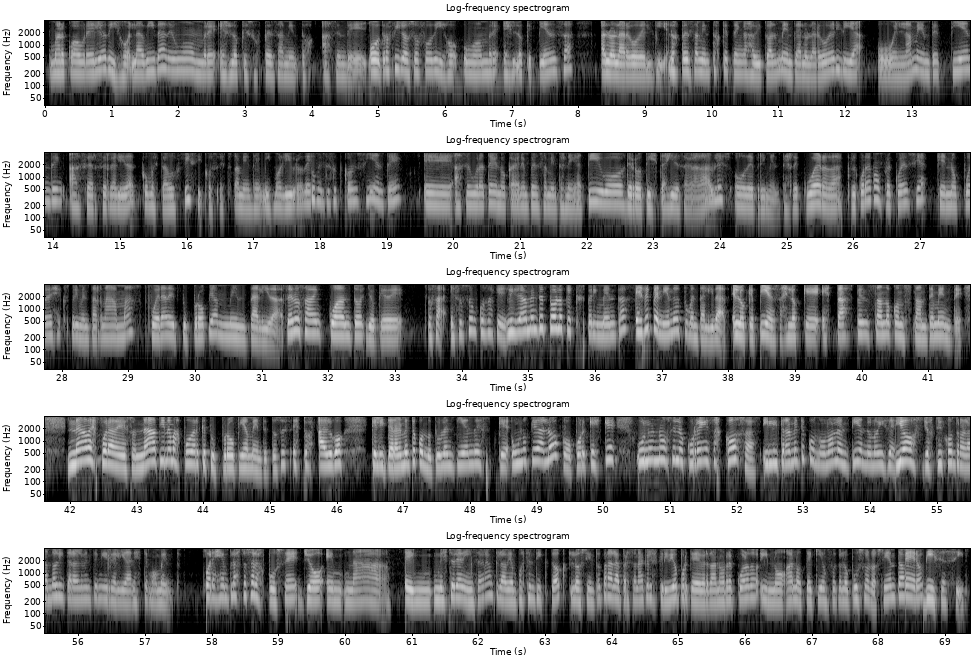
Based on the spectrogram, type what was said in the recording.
Marco Aurelio dijo, la vida de un hombre es lo que sus pensamientos hacen de ella. Otro filósofo dijo, un hombre es lo que piensa a lo largo del día. Los pensamientos que tengas habitualmente a lo largo del día o en la mente tienden a hacerse realidad como estados físicos. Esto también es del mismo libro de Tu mente subconsciente eh, asegúrate de no caer en pensamientos negativos, derrotistas y desagradables o deprimentes. Recuerda, recuerda con frecuencia que no puedes experimentar nada más fuera de tu propia mentalidad. Ustedes no saben cuánto yo quedé o sea, esas son cosas que literalmente todo lo que experimentas es dependiendo de tu mentalidad, en lo que piensas, en lo que estás pensando constantemente. Nada es fuera de eso, nada tiene más poder que tu propia mente. Entonces esto es algo que literalmente cuando tú lo entiendes, que uno queda loco, porque es que uno no se le ocurren esas cosas. Y literalmente cuando uno lo entiende, uno dice, Dios, yo estoy controlando literalmente mi realidad en este momento. Por ejemplo, esto se los puse yo en una, en una historia de Instagram que lo habían puesto en TikTok. Lo siento para la persona que lo escribió porque de verdad no recuerdo y no anoté quién fue que lo puso, lo siento. Pero dice así,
